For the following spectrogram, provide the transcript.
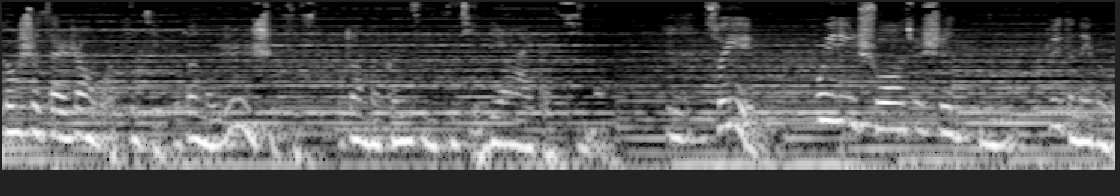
都是在让我自己不断的认识自己，不断的跟进自己恋爱的技能，嗯，所以不一定说就是你对的那个人，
